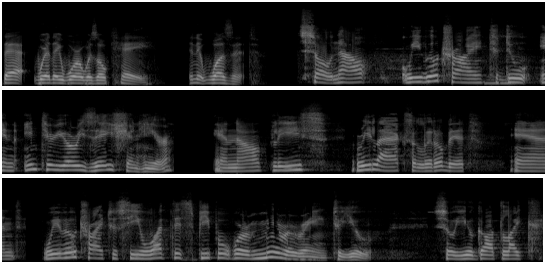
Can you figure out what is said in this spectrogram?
that where they were was okay. And it wasn't. So now we will try to do an interiorization here. And now please relax a little bit and we will try to see what these people were mirroring to you. So you got like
